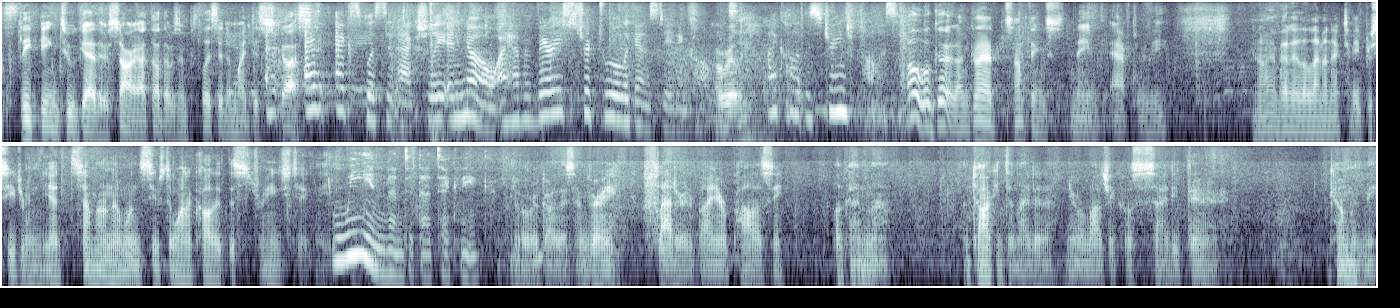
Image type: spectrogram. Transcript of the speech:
sleeping together. Sorry, I thought that was implicit in my disgust. E- explicit, actually. And no, I have a very strict rule against dating couples. Oh, really? I call it the strange policy. Oh, well, good. I'm glad something's named after me. You know, I invented the laminectomy procedure, and yet somehow no one seems to want to call it the strange technique. We invented that technique. Well, regardless, I'm very flattered by your policy. Look, I'm, uh, I'm talking tonight at a neurological society dinner. Come with me.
